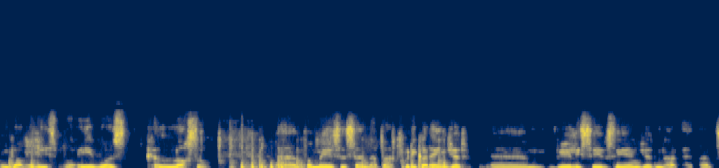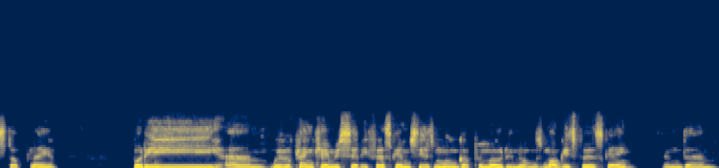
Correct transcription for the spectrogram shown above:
and got released, but he was colossal uh, for me as a centre back. But he got injured, um, really seriously injured, and had, had to stop playing. But he, um, we were playing Cambridge City first game of season when we got promoted, and it was Moggy's first game. And um,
